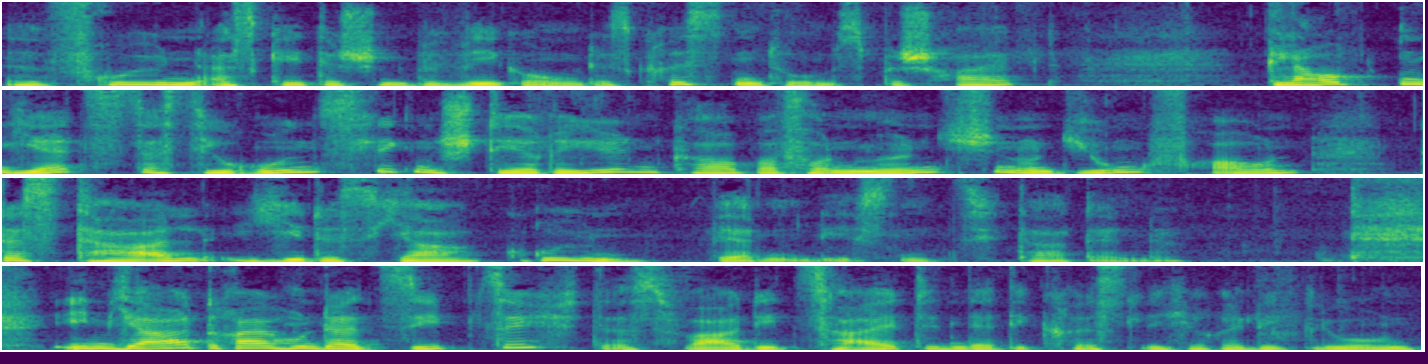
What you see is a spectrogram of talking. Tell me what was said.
äh, frühen asketischen Bewegungen des Christentums beschreibt, glaubten jetzt, dass die runzligen, sterilen Körper von Mönchen und Jungfrauen das Tal jedes Jahr grün werden ließen. Zitat Ende. Im Jahr 370, das war die Zeit, in der die christliche Religion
